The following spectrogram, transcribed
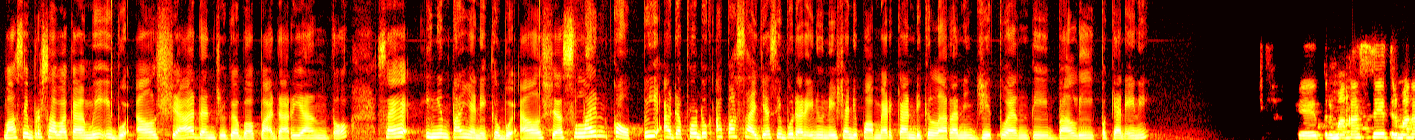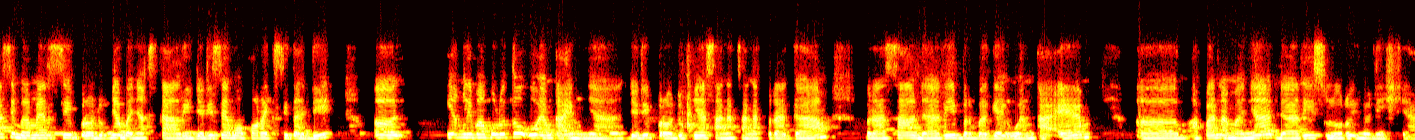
Masih bersama kami Ibu Elsha dan juga Bapak Daryanto. Saya ingin tanya nih ke Bu Elsha, selain kopi ada produk apa saja sih Bu dari Indonesia yang dipamerkan di gelaran G20 Bali pekan ini? Oke, terima kasih, terima kasih Mbak Mercy. Produknya banyak sekali. Jadi saya mau koreksi tadi. Uh, yang 50 tuh UMKM-nya. Jadi produknya sangat-sangat beragam, berasal dari berbagai UMKM um, apa namanya dari seluruh Indonesia.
